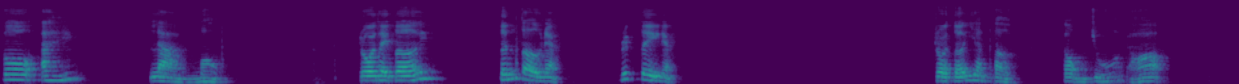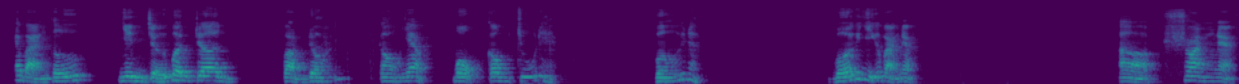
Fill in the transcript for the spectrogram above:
Cô ấy là một. Rồi thầy tới tính từ nè pretty nè. Rồi tới danh từ, công chúa. Đó. Các bạn cứ nhìn chữ bên trên và đoán câu nha một công chúa đẹp. Với nè với cái gì các bạn nè? À, xoăn nè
